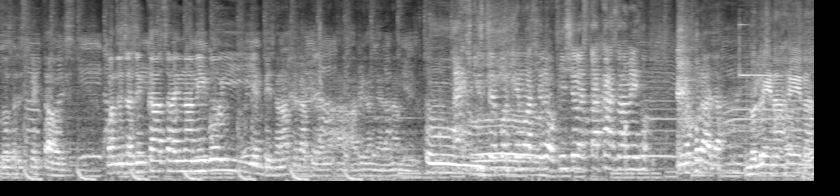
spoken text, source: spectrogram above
los, espectadores. Cuando estás en casa hay un amigo y empiezan a terapiar a, a regañar al amigo. Ay, es que usted, ¿por qué no hace el oficio de esta casa, amigo? Uno por allá. Uno le Pena ajena.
